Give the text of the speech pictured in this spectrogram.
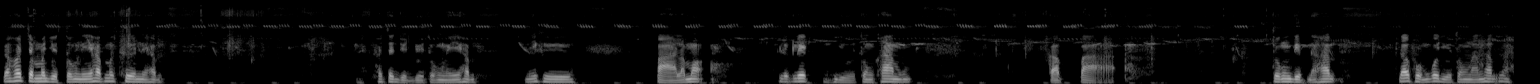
แล้วเขาจะมาหยุดตรงนี้ครับ เมื่อคืนเนี่ยครับเขาจะหยุดอยู่ตรงนี้ครับ นี่คือป่าละเมาะเล็กๆ อยู่ตรงข้ามกับป่าตรงดิบนะครับ แล้วผมก็อยู่ตรงนั้นครับนะ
